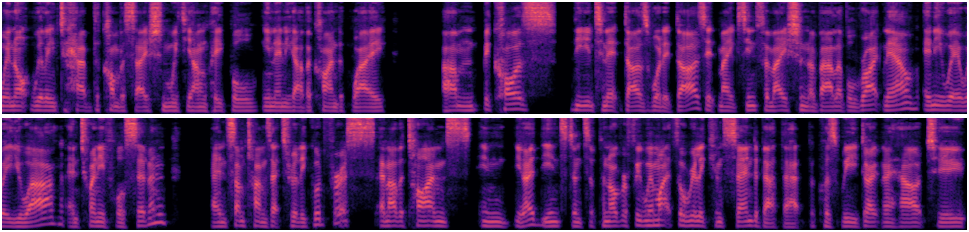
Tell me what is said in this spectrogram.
we're not willing to have the conversation with young people in any other kind of way. Um, because the internet does what it does, it makes information available right now, anywhere where you are and 24 seven. And sometimes that's really good for us. And other times in, you know, the instance of pornography, we might feel really concerned about that because we don't know how to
